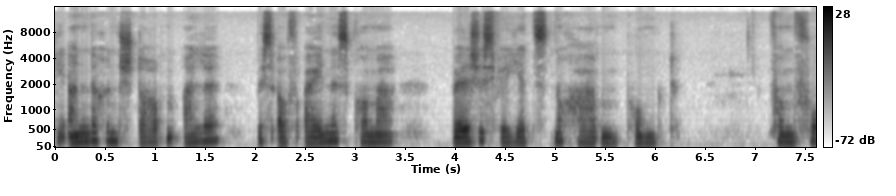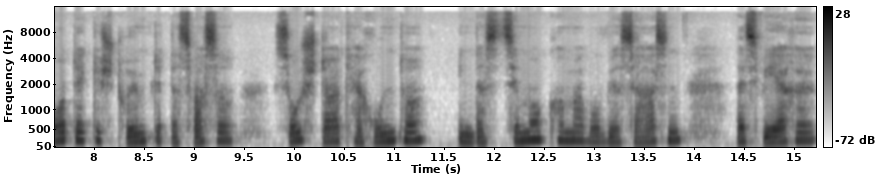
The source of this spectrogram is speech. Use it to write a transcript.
die anderen starben alle bis auf eines, welches wir jetzt noch haben. Punkt. Vom Vordecke strömte das Wasser so stark herunter in das Zimmer, wo wir saßen, als wäre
